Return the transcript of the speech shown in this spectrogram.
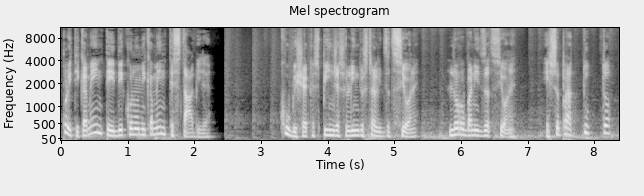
politicamente ed economicamente stabile. Kubitschek spinge sull'industrializzazione, l'urbanizzazione e soprattutto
